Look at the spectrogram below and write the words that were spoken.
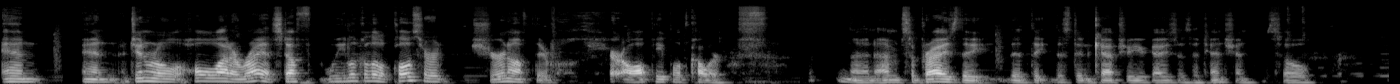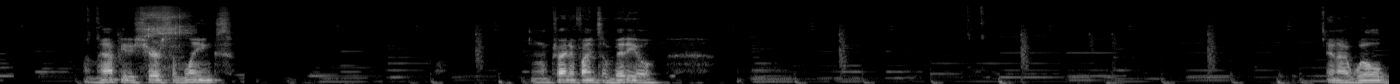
and and general whole lot of riot stuff. We look a little closer. Sure enough, they're they're all people of color. And I'm surprised they, that they, this didn't capture you guys' attention. So I'm happy to share some links. I'm trying to find some video. And I will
